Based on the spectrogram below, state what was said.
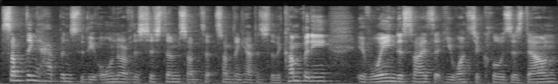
something happens to the owner of the system, something, something happens to the company. If Wayne decides that he wants to close this down,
